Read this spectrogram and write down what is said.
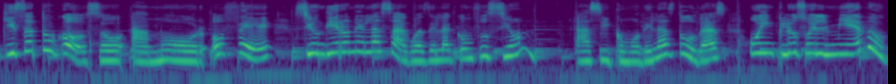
Quizá tu gozo, amor o fe se hundieron en las aguas de la confusión, así como de las dudas o incluso el miedo.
